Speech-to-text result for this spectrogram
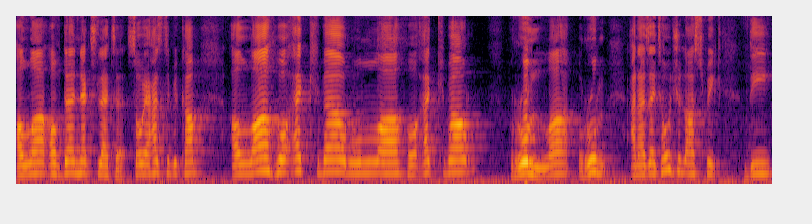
Allah of the next letter. So it has to become Allahu Akbar, Allahu Akbar, Rulla, Rull. And as I told you last week, the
